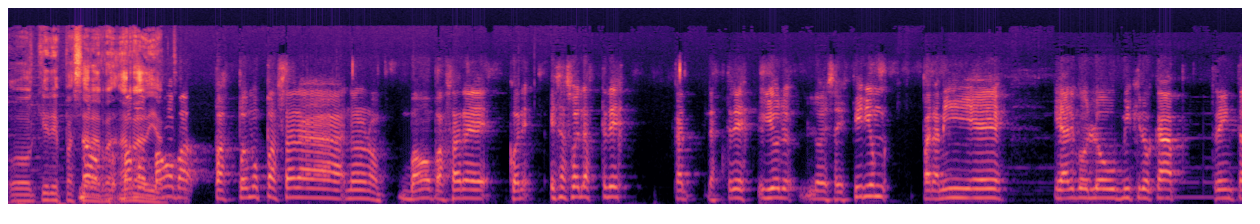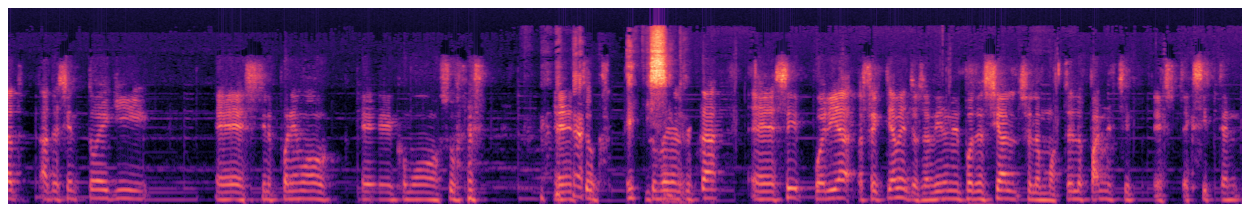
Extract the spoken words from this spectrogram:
o quieres pasar a, vamos, podemos pasar a. No, no, no. Vamos a pasar con. Esas son las tres. Las tres. Yo lo, de Ethereum para mí es, algo low micro cap 30 a 300x. Eh, si nos ponemos eh, como súper eh, está, eh, sí, podría, efectivamente, o sea, miren el potencial, se los mostré, los partnerships existen,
